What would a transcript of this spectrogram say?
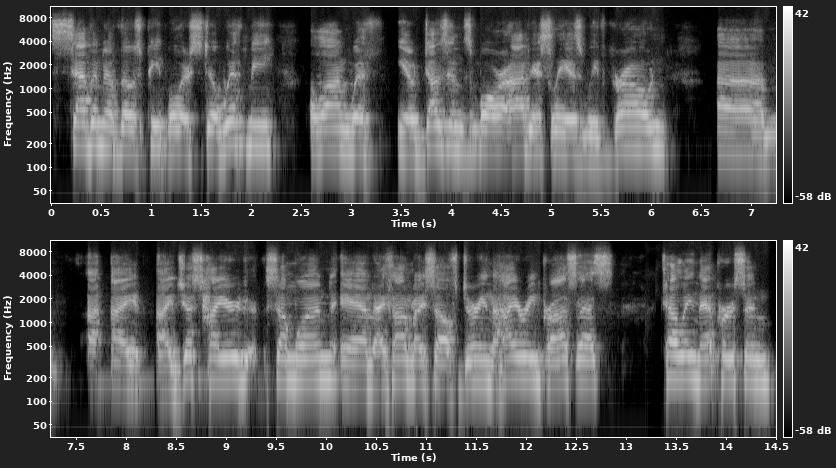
Seven of those people are still with me, along with, you know, dozens more, obviously, as we've grown. Um, I, I just hired someone and I found myself during the hiring process telling that person,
